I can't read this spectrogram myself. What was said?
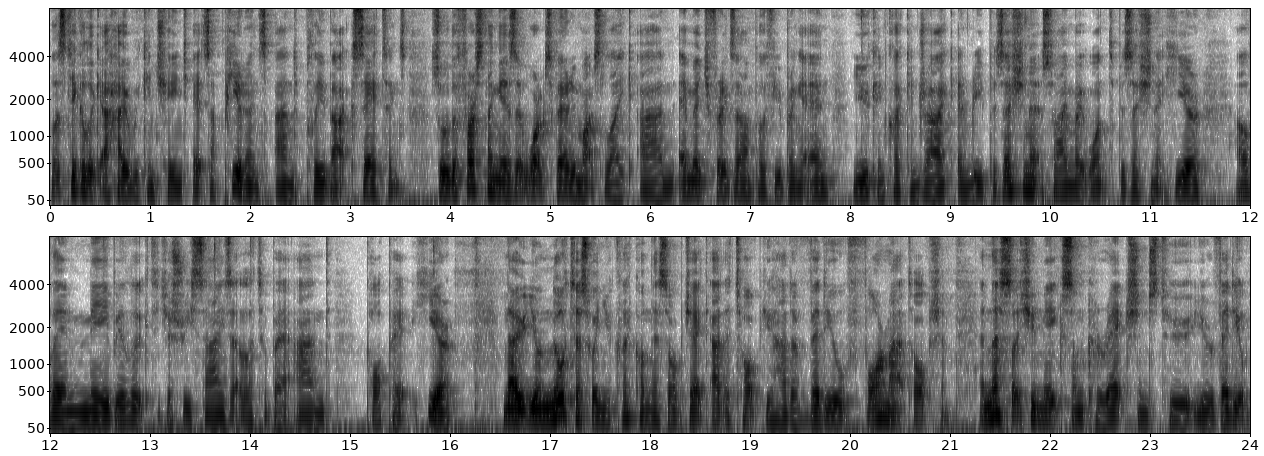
let's take a look at how we can change its appearance and playback settings. So the first thing is it works very much like an image, for example, if you bring it in, you can click and drag and reposition it. So I might want to position it here. I'll then maybe look to just resize it a little bit and pop it here. Now you'll notice when you click on this object at the top you had a video format option and this lets you make some corrections to your video.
